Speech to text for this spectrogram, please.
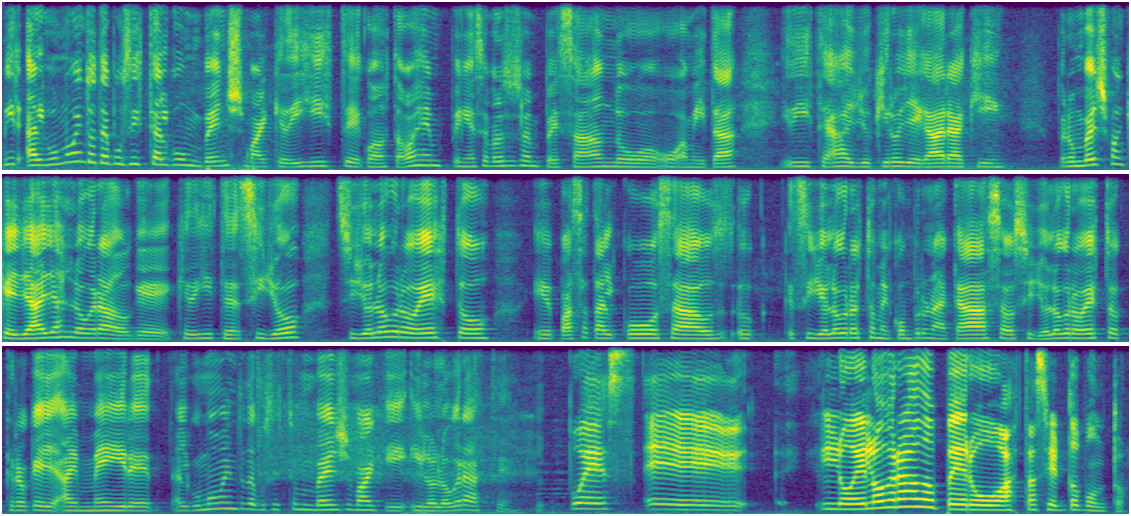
Mira, ¿algún momento te pusiste algún benchmark que dijiste cuando estabas en, ese proceso empezando o, a mitad y dijiste, ay, yo quiero llegar aquí? Pero un benchmark que ya hayas logrado, que, que dijiste, si yo, si yo logro esto, eh, pasa tal cosa, o, si yo logro esto me compro una casa, o si yo logro esto creo que I made it. ¿Algún momento te pusiste un benchmark y, lo lograste? Pues eh, lo he logrado, pero hasta cierto punto.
